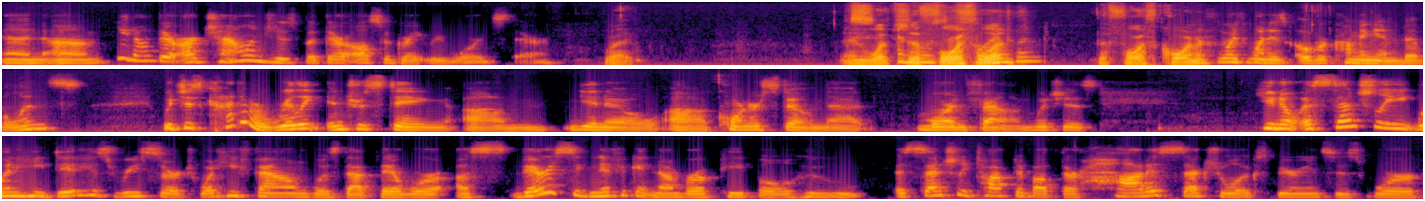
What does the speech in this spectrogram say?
and um, you know, there are challenges, but there are also great rewards there. Right. And what's And the, what was fourth fourth one? The fourth corner? The fourth one is overcoming ambivalence, which is kind of a really interesting, um, you know, uh, cornerstone that Morin found, which is, you know, essentially when he did his research, what he found was that there were a very significant number of people who essentially talked about their hottest sexual experiences were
